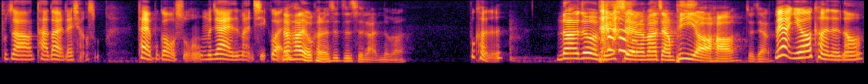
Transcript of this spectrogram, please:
不知道他到底在想什么。他也不跟我说，我们家也是蛮奇怪的，那他有可能是支持蓝的吗？不可能，那就很明显了吗？讲屁哦！好，就这样。没有也有可能哦、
